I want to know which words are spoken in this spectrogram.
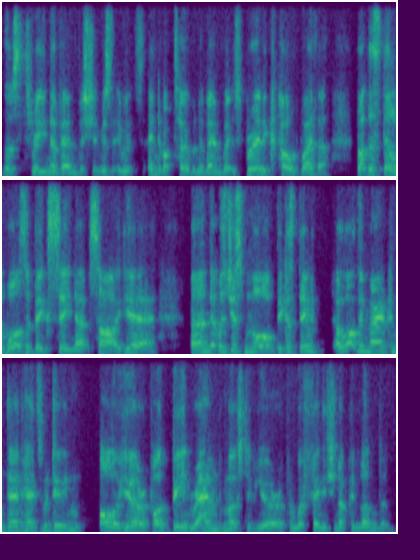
those three November. It was it was end of October, November. It's really cold weather, but there still was a big scene outside. Yeah, and it was just more because they were a lot of the American Deadheads were doing all of Europe or been round most of Europe and were finishing up in London.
